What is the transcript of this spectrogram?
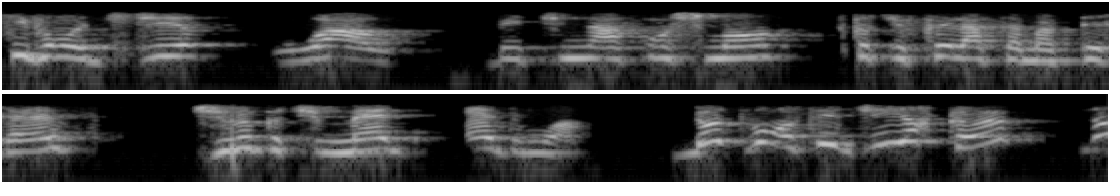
qui vont dire Waouh, Bettina, franchement, ce que tu fais là, ça m'intéresse. Je veux que tu m'aides, aide-moi. D'autres vont aussi dire que non,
